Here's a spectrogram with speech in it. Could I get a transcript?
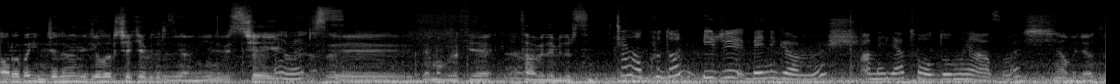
Araba inceleme videoları çekebiliriz yani. Yeni bir şey Evet. e, demografiye hitap edebilirsin. Geçen okudum biri beni görmüş ameliyat olduğumu yazmış. Ne ameliyatı?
